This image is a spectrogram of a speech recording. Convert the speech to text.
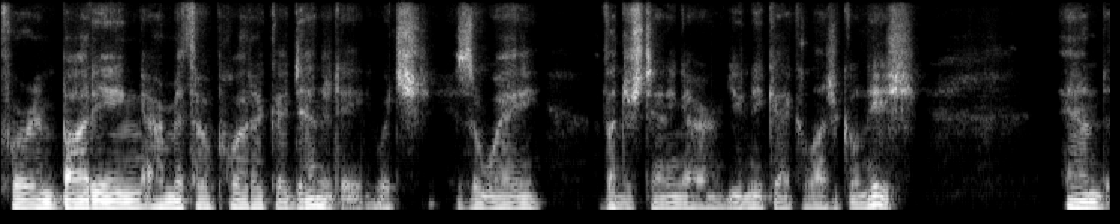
for embodying our mythopoetic identity, which is a way of understanding our unique ecological niche. And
